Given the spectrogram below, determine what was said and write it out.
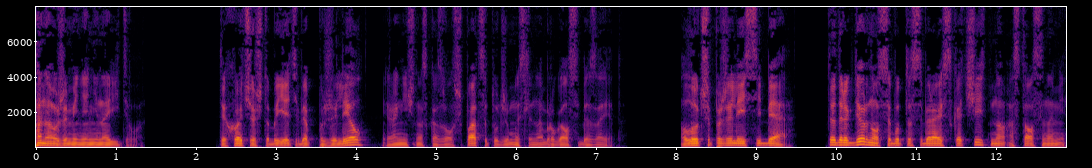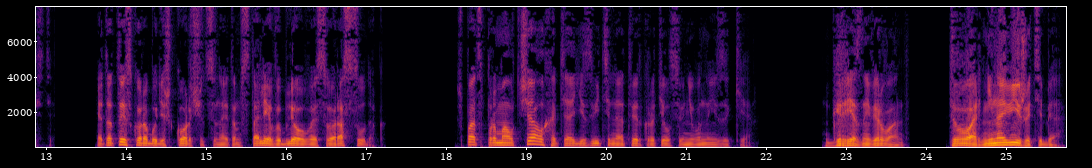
она уже меня ненавидела. «Ты хочешь, чтобы я тебя пожалел?» — иронично сказал Шпац и тут же мысленно обругал себя за это. «Лучше пожалей себя». Тедрик дернулся, будто собираясь вскочить, но остался на месте. «Это ты скоро будешь корчиться на этом столе, выблевывая свой рассудок». Шпац промолчал, хотя язвительный ответ крутился у него на языке. «Грязный вервант! Тварь, ненавижу тебя!»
